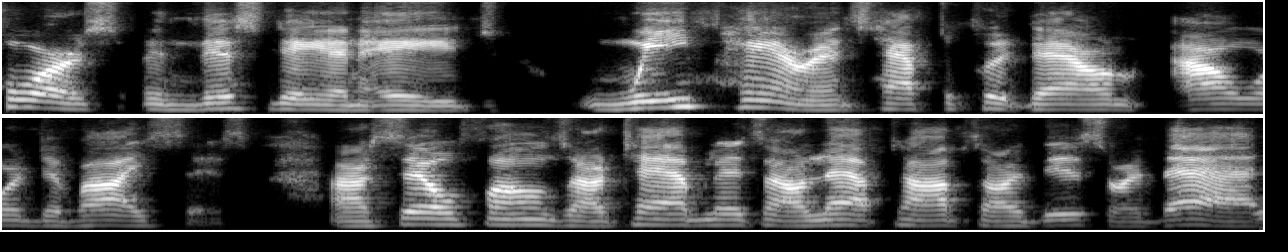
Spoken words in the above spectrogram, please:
course, in this day and age, we parents have to put down our devices, our cell phones, our tablets, our laptops, our this or that.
